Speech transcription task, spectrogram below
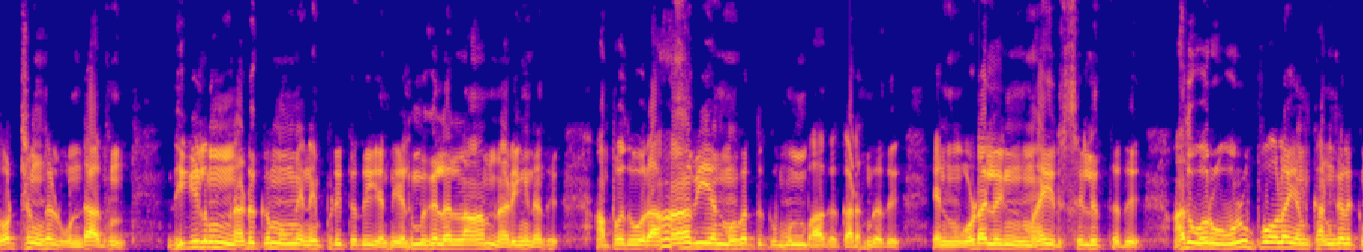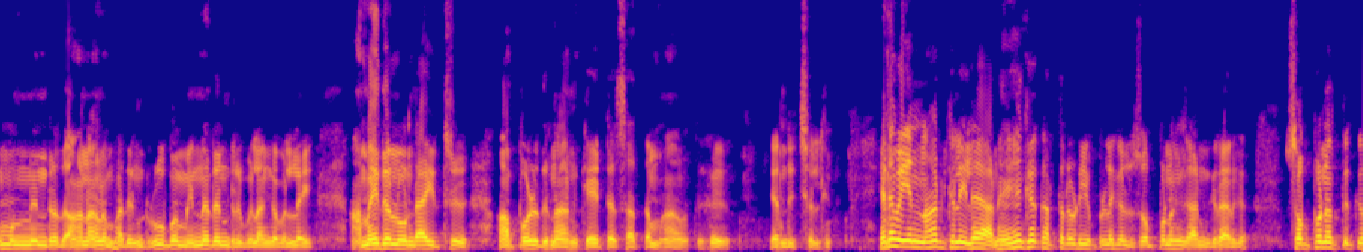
தோற்றங்கள் உண்டாகும். திகிலும் நடுக்கமும் என்னை பிடித்தது. என் எலும்புகள் எல்லாம் நடுங்கினது. அப்போது ஒரு ஆவி என் முகத்துக்கு முன்பாக கடந்தது. என் உடலின் மயிர் செலுத்தது. அது ஒரு உரு போல என் கண்களுக்கு முன் நின்றது. ஆனாலும் அதன் ரூபம் இன்னதென்று விளங்கவில்லை. அமைதல் உண்டாயிற்று. அப்பொழுது நான் கேட்ட சத்தமாவது என்று சொல்லி. எனவே என் நாட்களில் அநேக கர்த்தருடைய பிள்ளைகள் சொப்பனம் காண்கிறார்கள். சொப்பனத்துக்கு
